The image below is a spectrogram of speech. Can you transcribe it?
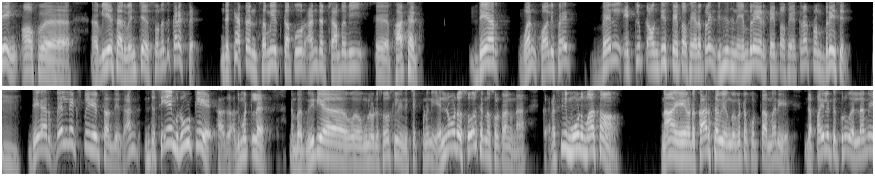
Singh of VSR Ventures சொன்னது கரெக்ட் இந்த captain Sumit Kapoor and Shambhavi Pathak they are one qualified well equipped on this type of airplane. This is an embraer type of aircraft from Brazil. ம், they are well experience on this and இந்த சேம் ரூட்லயே அது அது மட்டும் இல்ல நம்ம மீடியா உங்களோட சோர்ஸ்ல நீங்க செக் பண்ணுங்க. என்னோட சோர்ஸ் என்ன சொல்றாங்கன்னா கடைசி மூணு மாசம் நான் என்னோட கார் சாவி உங்ககிட்ட கொடுத்தா மாதிரி இந்த பைலட் குரூ எல்லாமே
